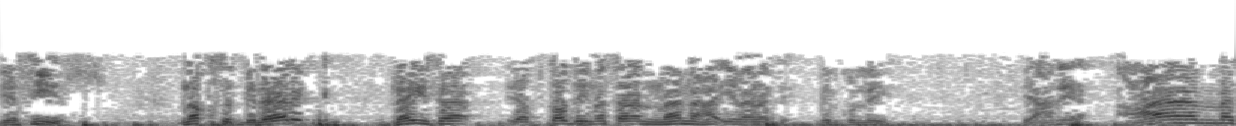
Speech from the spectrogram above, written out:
يسير. نقصد بذلك ليس يقتضي مثلا منع امامته بالكلية. يعني عامة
